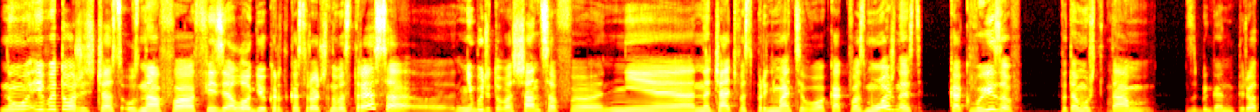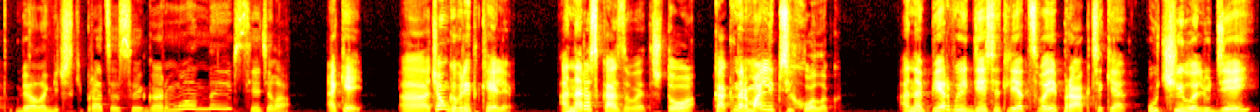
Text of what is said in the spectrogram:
Ну и вы тоже сейчас, узнав э, физиологию краткосрочного стресса, э, не будет у вас шансов э, не начать воспринимать его как возможность, как вызов, потому что там, забегая наперед, биологические процессы, гормоны, все дела. Окей, о чем говорит Келли? Она рассказывает, что как нормальный психолог, она первые 10 лет своей практики учила людей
